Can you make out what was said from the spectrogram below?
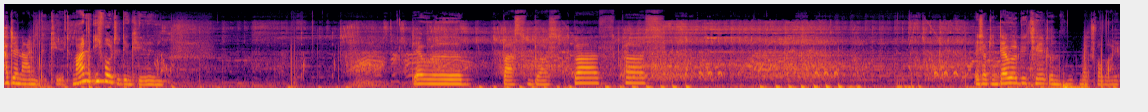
Hat der Nani gekillt. Mann, ich wollte den killen. Daryl. Bass, Bass, Bass, Pass. Ich habe den Daryl gekillt und Match vorbei.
